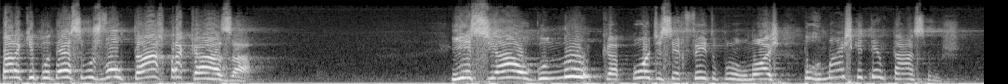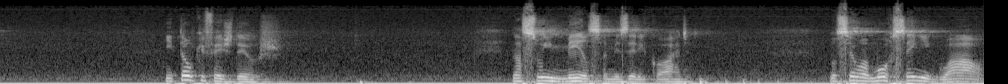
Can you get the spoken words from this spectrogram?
para que pudéssemos voltar para casa. E esse algo nunca pôde ser feito por nós, por mais que tentássemos. Então o que fez Deus? Na sua imensa misericórdia, no seu amor sem igual,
